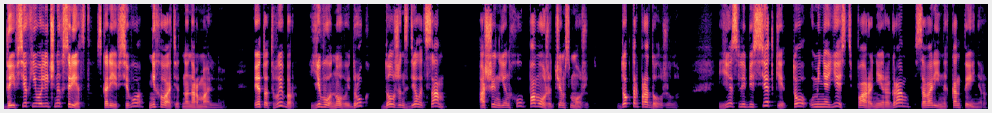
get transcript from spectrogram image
Да и всех его личных средств, скорее всего, не хватит на нормальную. Этот выбор его новый друг должен сделать сам, а Шин Янху поможет, чем сможет. Доктор продолжила. Если без сетки, то у меня есть пара нейрограмм с аварийных контейнеров.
